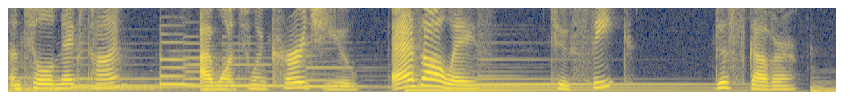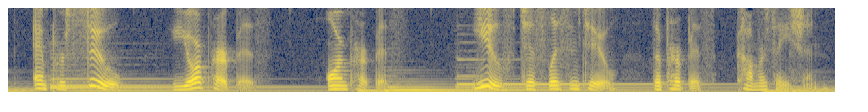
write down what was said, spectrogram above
Until next time, I want to encourage you, as always, to seek, discover, and pursue your purpose on purpose. You've just listened to the Purpose Conversation.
